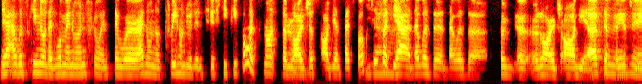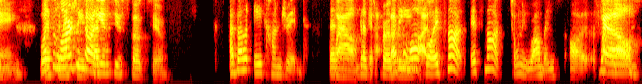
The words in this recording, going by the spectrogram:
Yeah, I was keynote at Women of Influence. There were, I don't know, 350 people. It's not the largest audience I spoke to, yeah. but yeah, that was a that was a a, a large audience. That's definitely. amazing. What's definitely. the largest audience that's, you've spoke to? About 800. That's, wow, that's yeah, probably that's a lot. well. It's not. It's not Tony Robbins. Uh, well,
